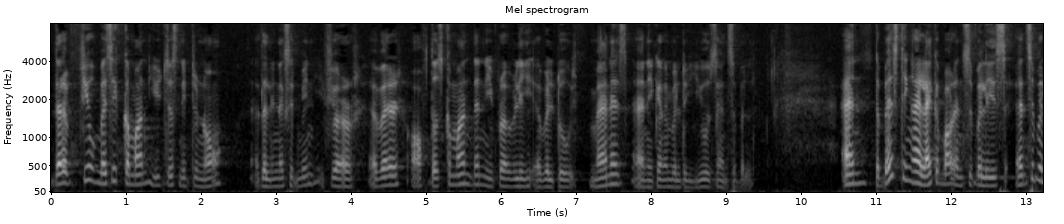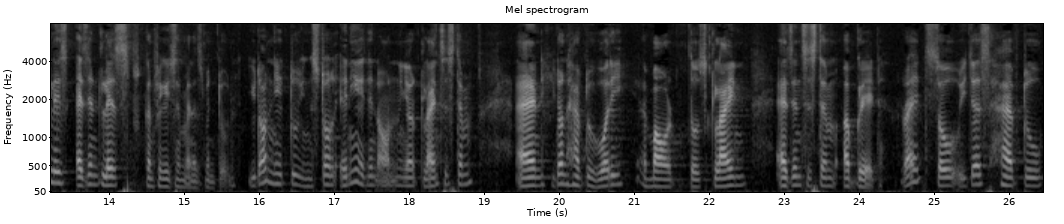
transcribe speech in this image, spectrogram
there are few basic command you just need to know as a Linux admin. If you are aware of those command then you probably able to manage and you can able to use Ansible and the best thing I like about Ansible is Ansible is agentless configuration management tool. You don't need to install any agent on your client system and you don't have to worry about those client agent system upgrade right? So you just have to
